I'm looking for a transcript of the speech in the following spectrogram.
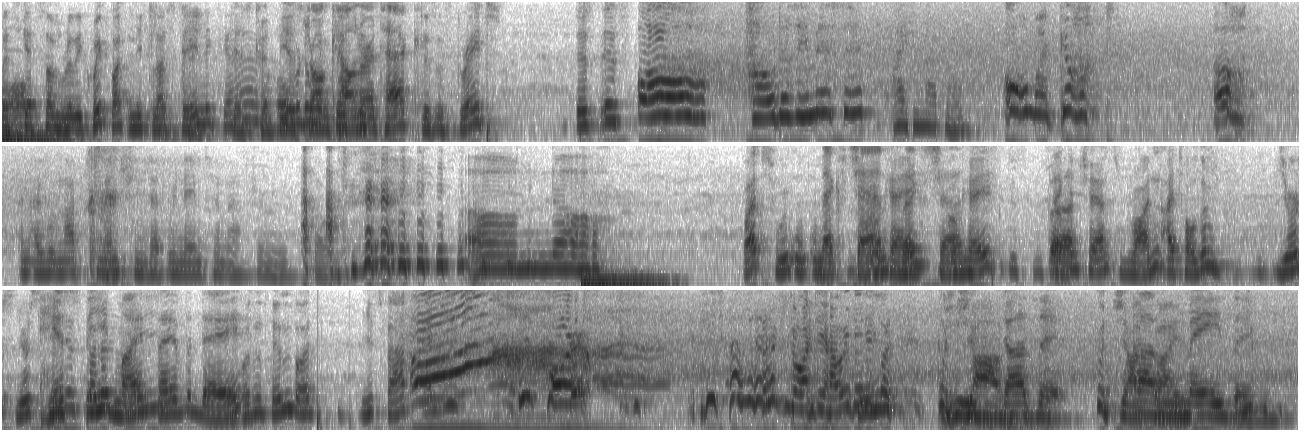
Let's oh. get some really quick, but Niklas This could- this uh, could be a strong counterattack. This is great. This is. Oh, how does he miss it? I do not know. Oh my god. Oh. And I will not mention that we named him after me. So. Oh no. we, we- Next chance, okay, next chance. Okay, this is the second chance. Run. I told him your your speed His speed might save the day. It day. wasn't him, but he's fast. Oh! and he, oh! he scores. He does I it. have no idea how he did it, but good He job. does it. Good job, guys. Amazing.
